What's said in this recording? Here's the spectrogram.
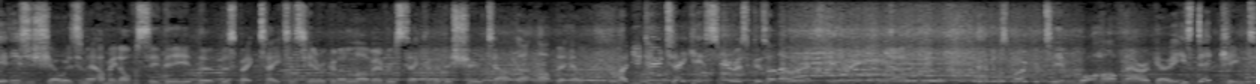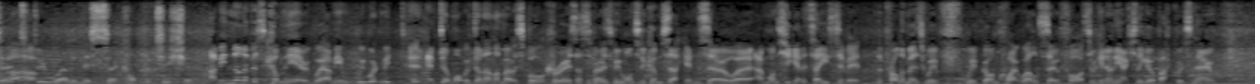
It is a show, isn't it? I mean, obviously the, the, the spectators here are going to love every second of this shootout uh, up the hill, and you do take it serious because I know Anthony Reid. Yeah. Spoken to him what half an hour ago, he's dead keen to, oh. to do well in this uh, competition. I mean, none of us come here. I mean, we wouldn't be, have done what we've done on our motorsport careers, I suppose, if we wanted to come second. So, uh, and once you get a taste of it, the problem is we've we've gone quite well so far, so we can only actually go backwards now.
